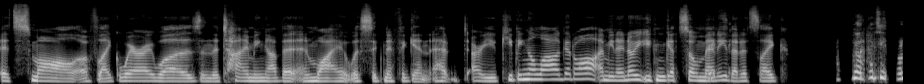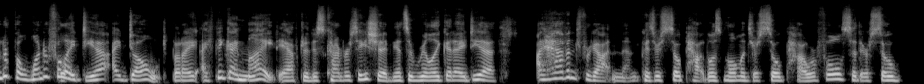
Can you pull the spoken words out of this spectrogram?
it's small, of like where I was and the timing of it and why it was significant. Are you keeping a log at all? I mean, I know you can get so many that it's like that's a wonderful, wonderful idea. I don't, but I, I think I might after this conversation. It's a really good idea. I haven't forgotten them because they're so pow- those moments are so powerful. So they're so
